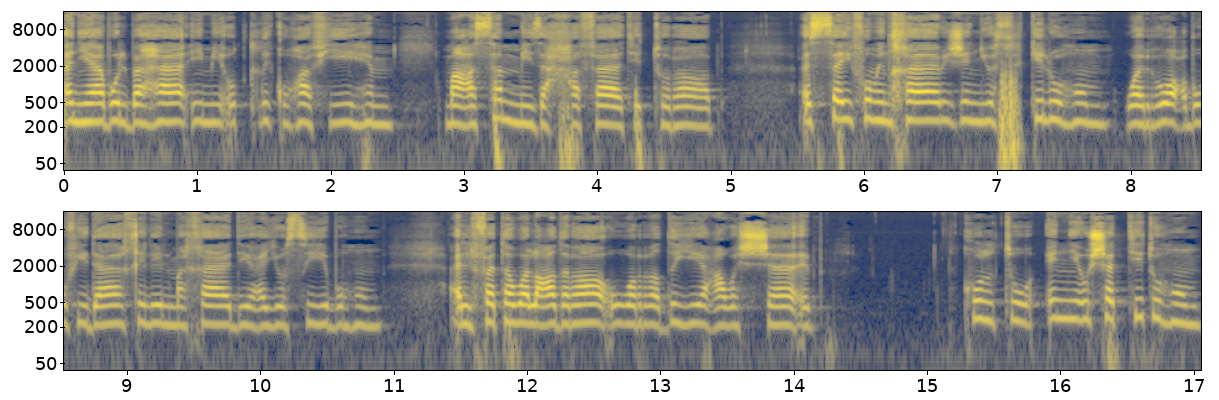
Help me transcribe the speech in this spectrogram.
أنياب البهائم أطلقها فيهم مع سم زحفات التراب. السيف من خارج يثكلهم والرعب في داخل المخادع يصيبهم. الفتى والعذراء والرضيع والشائب. قلت إني أشتتهم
